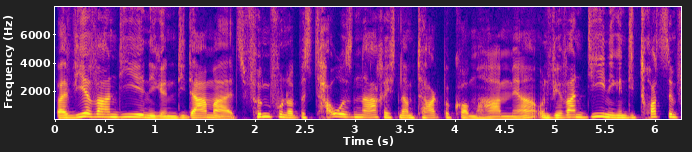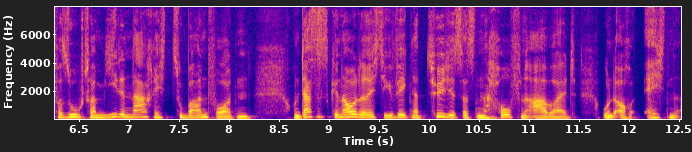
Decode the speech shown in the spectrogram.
weil wir waren diejenigen, die damals 500 bis 1000 Nachrichten am Tag bekommen haben, ja, und wir waren diejenigen, die trotzdem versucht haben, jede Nachricht zu beantworten. Und das ist genau der richtige Weg. Natürlich ist das ein Haufen Arbeit und auch echt ein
